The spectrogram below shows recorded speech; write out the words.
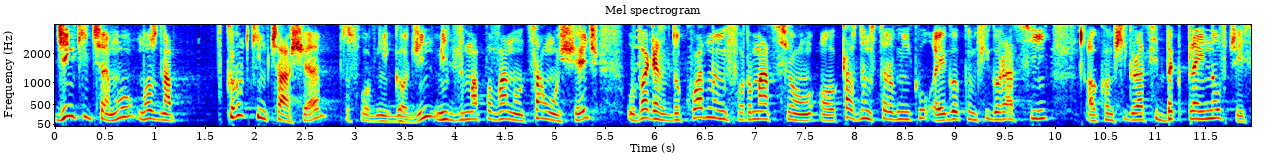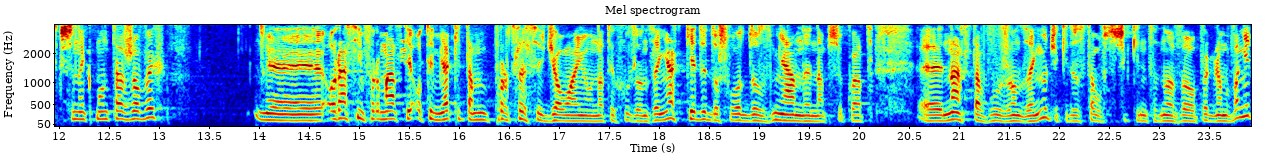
dzięki czemu można w krótkim czasie, dosłownie godzin, mieć zmapowaną całą sieć, uwaga, z dokładną informacją o każdym sterowniku, o jego konfiguracji, o konfiguracji backplane'ów, czyli skrzynek montażowych, oraz informacje o tym, jakie tam procesy działają na tych urządzeniach, kiedy doszło do zmiany na przykład e, nastaw w urządzeniu, czy kiedy zostało wstrzyknięte nowe oprogramowanie.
